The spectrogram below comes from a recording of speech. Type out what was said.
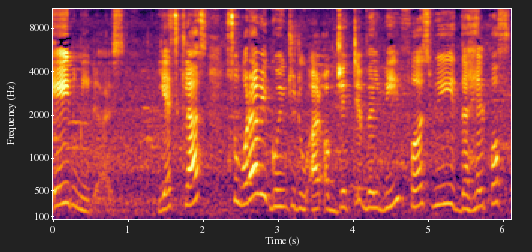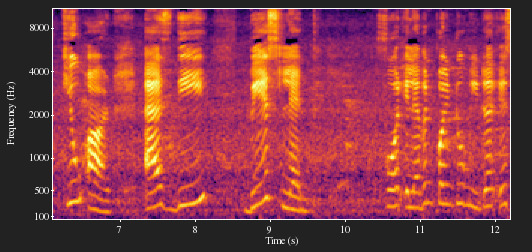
8 meters. Yes class? So what are we going to do? Our objective will be first we the help of qr as the base length for 11.2 meter is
